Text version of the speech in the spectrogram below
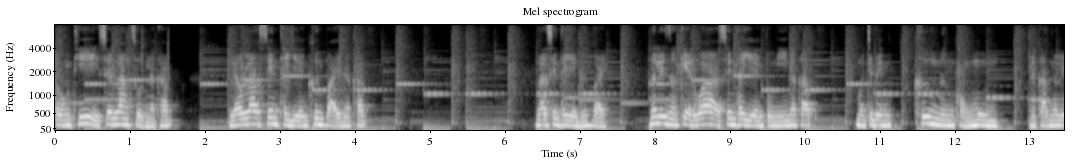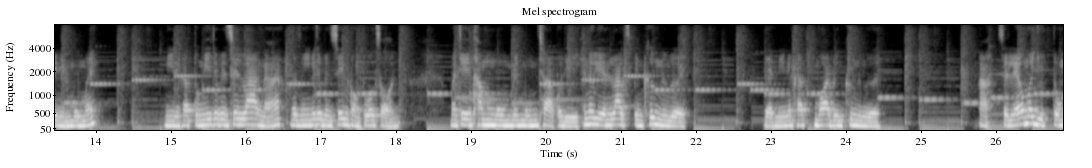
ตรงที่เส้นล่างสุดนะครับ แล้วลากเส้นทะแยงขึ้นไปนะครับ ลากเส้นทะแยงขึ้นไป นักเรียนสังเกตว่าเส้นทะแยงตรงนี้นะครับ มันจะเป็นครึ่งหนึ่งของมุมนะครับนักเรียนเห็นมุมไหมนี่นะครับตรงนี้จะเป็นเส้นล่างนะแล้วตรงนี้ก็จะเป็นเส้นของตัวอักษร มันจะทำมุมเป็นมุมฉากพอดี ให้นักเรียนลากเป็นครึ่งหนึ่งเลย แบบนี้นะครับวาดเป็นครึ่งหนึ่งเลย อะเสร็จแล้วมาหยุดตรง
